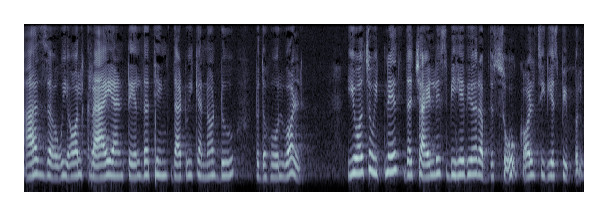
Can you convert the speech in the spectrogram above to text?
as uh, we all cry and tell the things that we cannot do to the whole world. You also witness the childish behavior of the so called serious people.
